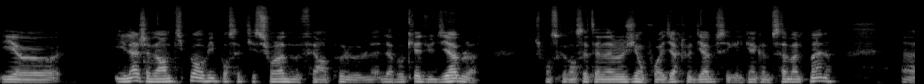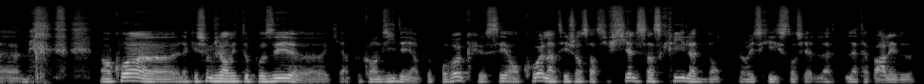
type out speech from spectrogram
Et, et là, j'avais un petit peu envie pour cette question-là de me faire un peu l'avocat du diable. Je pense que dans cette analogie, on pourrait dire que le diable, c'est quelqu'un comme Sam Altman. Euh, mais, en quoi, euh, la question que j'ai envie de te poser, euh, qui est un peu candide et un peu provoque, c'est en quoi l'intelligence artificielle s'inscrit là-dedans, le risque existentiel? Là, là tu as parlé de,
